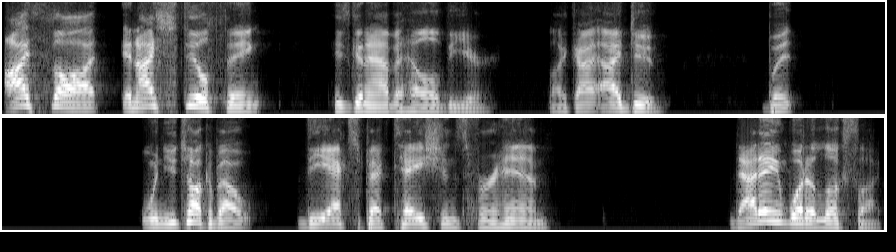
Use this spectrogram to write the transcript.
I thought, and I still think he's going to have a hell of a year. Like I, I do. But when you talk about the expectations for him, that ain't what it looks like.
